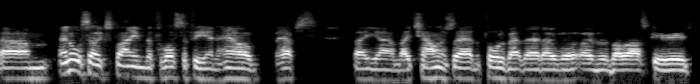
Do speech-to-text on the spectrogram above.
um, and also explain the philosophy and how perhaps they um, they challenged that and thought about that over over the last period,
